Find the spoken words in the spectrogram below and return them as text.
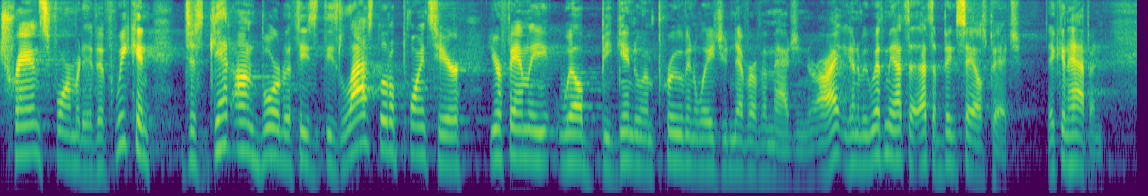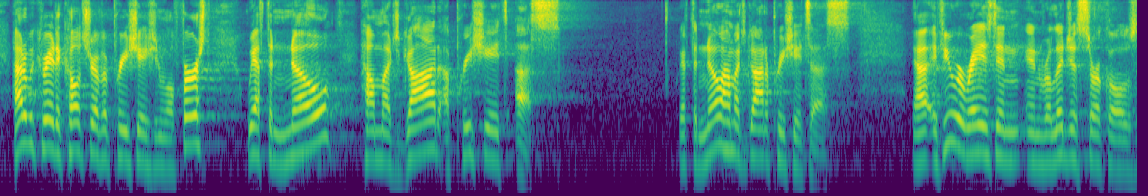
transformative. If we can just get on board with these, these last little points here, your family will begin to improve in ways you'd never have imagined. All right? You're going to be with me? That's a, that's a big sales pitch. It can happen. How do we create a culture of appreciation? Well, first, we have to know how much God appreciates us. We have to know how much God appreciates us. Now, if you were raised in, in religious circles,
